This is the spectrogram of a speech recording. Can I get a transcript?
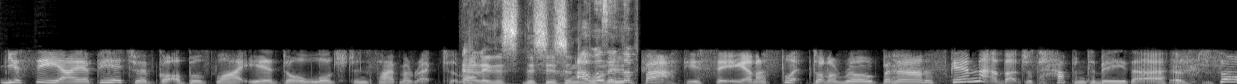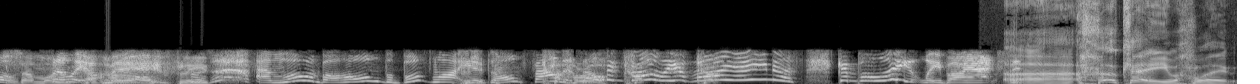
you see, I appear to have got a Buzz Lightyear doll lodged inside my rectum. Ellie, this, this isn't I what was in it- the bath, you see, and I slipped on a rogue banana skin that just happened to be there. so someone silly cut of her me. off, please. and lo and behold, the Buzz Lightyear doll found itself entirely up my anus, completely by accident. Uh, okay, well, we're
